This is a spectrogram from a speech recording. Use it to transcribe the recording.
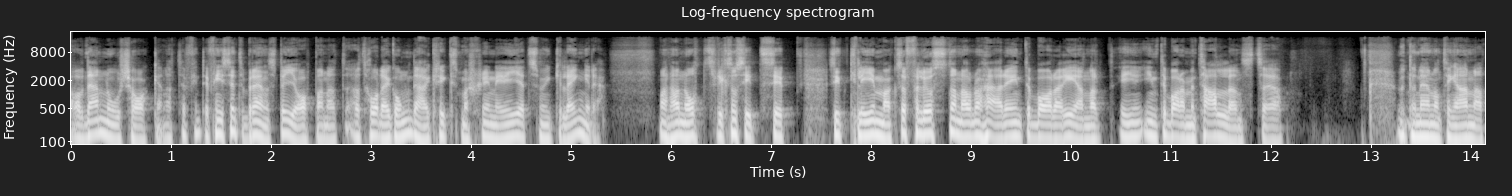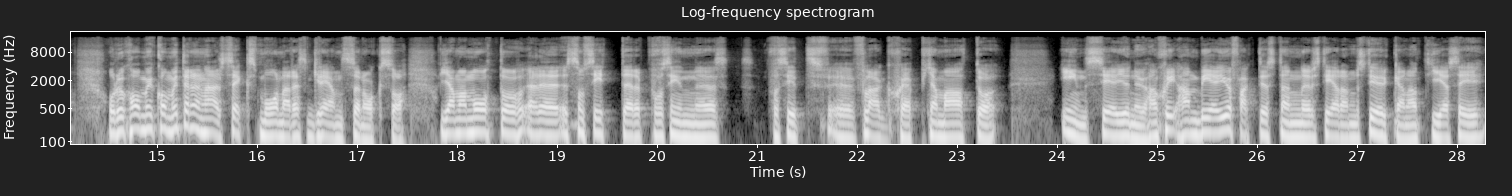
av den orsaken. Att det, det finns inte bränsle i Japan att, att hålla igång det här krigsmaskineriet så mycket längre. Man har nått liksom sitt, sitt, sitt klimax och förlusten av de här är inte bara, rena, inte bara metallen, så att säga utan det är någonting annat. Och då har vi kommit till den här sex månaders gränsen också. Yamamoto eller, som sitter på, sin, eh, på sitt eh, flaggskepp Yamato inser ju nu, han, han ber ju faktiskt den resterande styrkan att ge sig,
